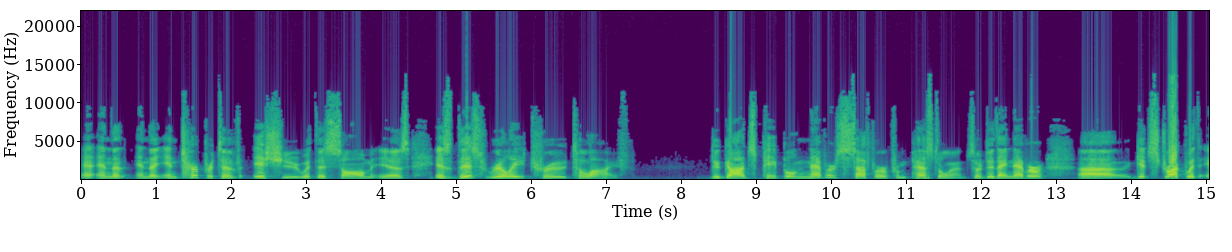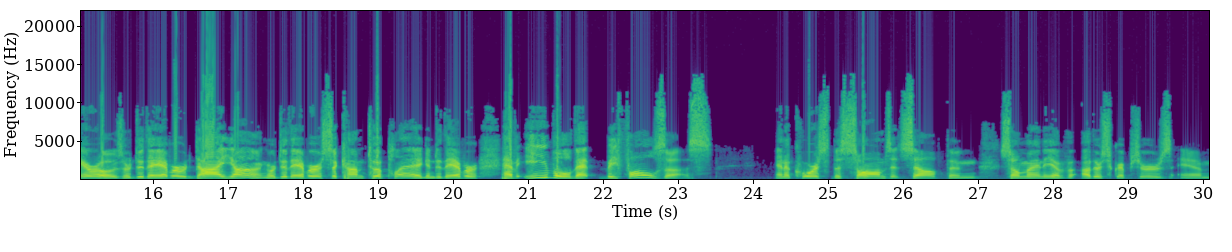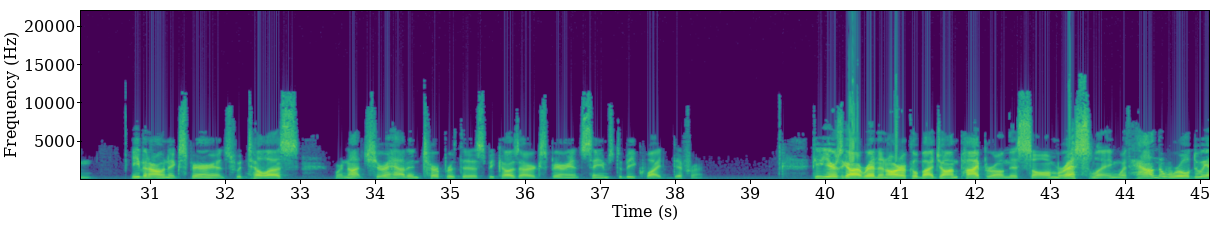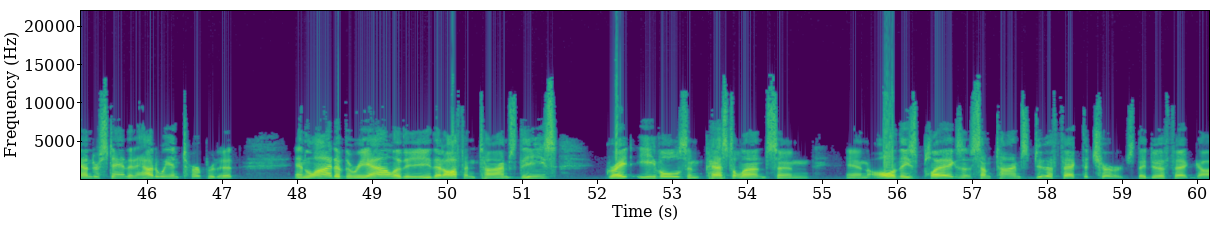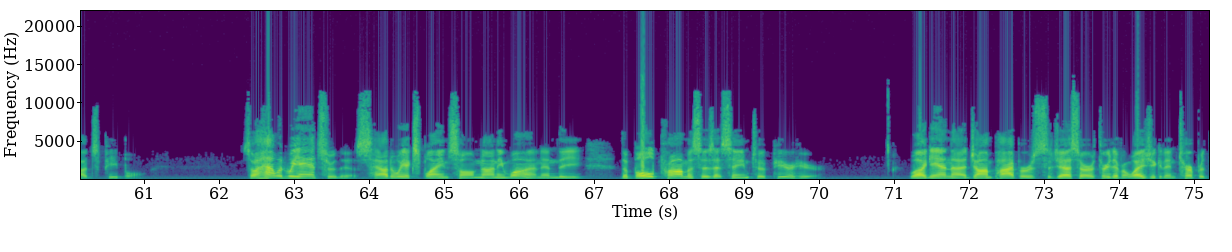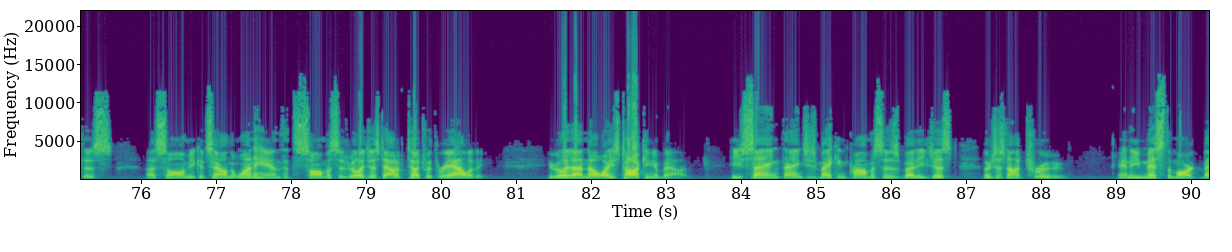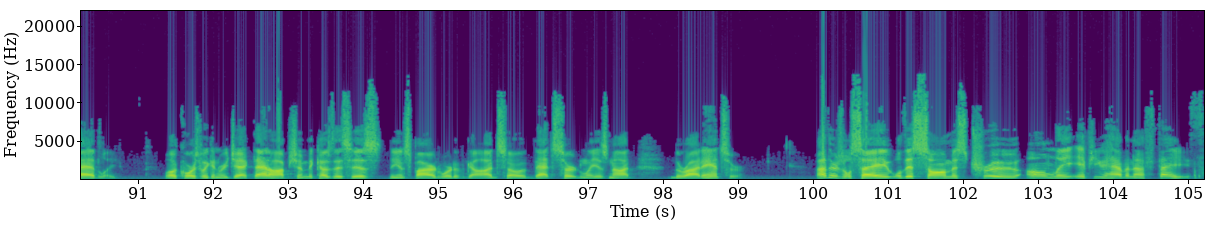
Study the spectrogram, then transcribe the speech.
And, the, and the interpretive issue with this psalm is, is this really true to life? Do God's people never suffer from pestilence? Or do they never uh, get struck with arrows? Or do they ever die young? Or do they ever succumb to a plague? And do they ever have evil that befalls us? And of course, the Psalms itself and so many of other scriptures and even our own experience would tell us we're not sure how to interpret this because our experience seems to be quite different. A few years ago, I read an article by John Piper on this psalm, wrestling with how in the world do we understand it? How do we interpret it in light of the reality that oftentimes these great evils and pestilence and and all of these plagues sometimes do affect the church. They do affect God's people. So how would we answer this? How do we explain Psalm 91 and the the bold promises that seem to appear here? Well, again, uh, John Piper suggests there are three different ways you could interpret this uh, psalm. You could say, on the one hand, that the psalmist is really just out of touch with reality. He really doesn't know what he's talking about. He's saying things, he's making promises, but he just, they're just not true. And he missed the mark badly. Well, of course, we can reject that option because this is the inspired Word of God, so that certainly is not the right answer. Others will say, well, this psalm is true only if you have enough faith.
